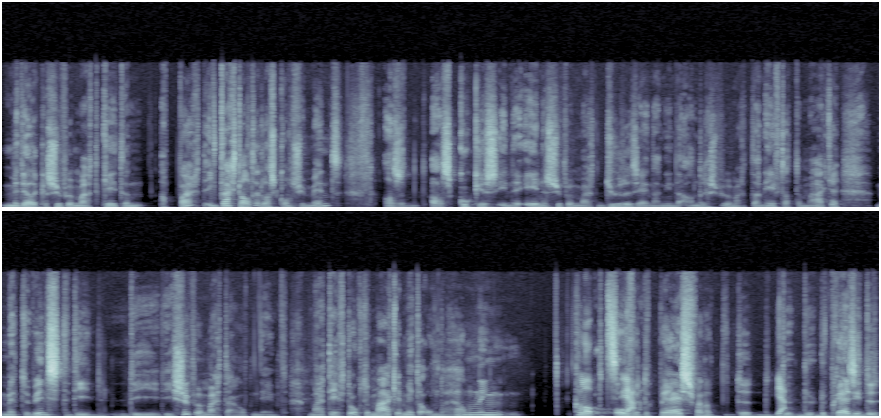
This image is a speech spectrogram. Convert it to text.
Met elke supermarktketen apart. Ik dacht altijd als consument, als, het, als koekjes in de ene supermarkt duurder zijn dan in de andere supermarkt, dan heeft dat te maken met de winst die die, die supermarkt daarop neemt. Maar het heeft ook te maken met de onderhandeling Klopt, over ja. de prijs van het, de, de, Ja. de, de, de prijs die de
